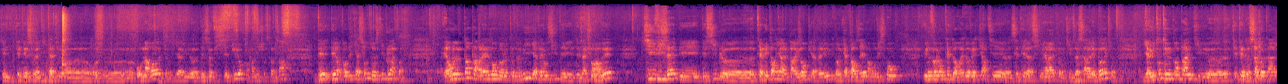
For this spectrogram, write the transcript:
qui, était sous la dictature euh, au, Maroc, il y a eu euh, des officiers turcs, enfin des choses comme ça, des, revendications de ce type-là. Et en même temps, parallèlement dans l'autonomie, il y avait aussi des, actions armées qui visaient des, cibles euh, territoriales. Par exemple, il y avait eu dans le 14e arrondissement une volonté de rénover le quartier, c'était la CIMEREP qui faisait ça à l'époque. Il y a eu toute une campagne qui, qui était de sabotage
